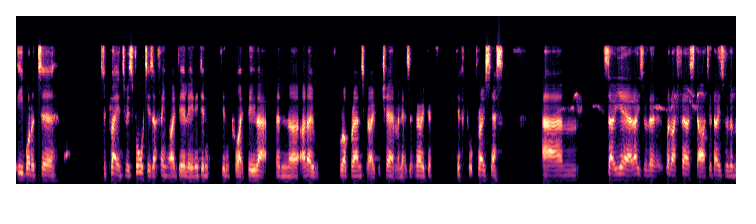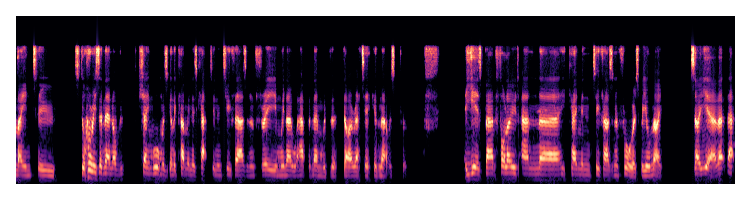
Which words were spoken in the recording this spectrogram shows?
he wanted to to play into his 40s, I think, ideally, and he didn't didn't quite do that. And uh, I know Rod Bransgrove, the chairman, it's a very diff- difficult process. Um, so yeah, those were the when I first started. Those were the main two stories, and then Shane Warne was going to come in as captain in 2003, and we know what happened then with the diuretic, and that was a year's ban followed, and uh, he came in 2004, as we all know. So yeah, that that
